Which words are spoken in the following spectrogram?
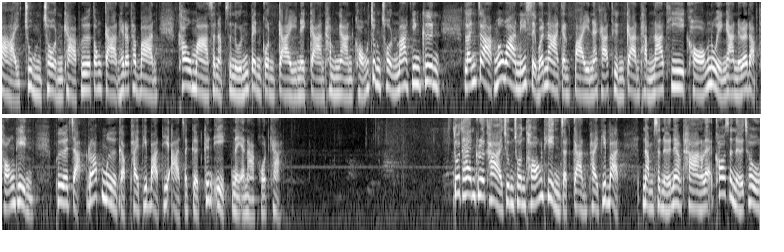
ข่ายชุมชนค่ะ เพื่อต้องการให้รัฐบาลเข้ามาสนับสนุนเป็นนกลไกในการทำงานของชุมชนมากยิ่งขึ้น หลังจากเมื่อวานนี้เสวนากันไปนะคะ ถึงการทำหน้าที่ของหน่วยงานในระดับท้องถิ่น เพื่อจะรับมือกับภัยพิบัติที่อาจจะเกิดขึ้นอีกในอนาคตค่ะ ตัวแทนเครือข่ายชุมชนท้องถิ่นจัดการภัยพิบัตินำเสนอแนวทางและข้อเสนอเชิง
